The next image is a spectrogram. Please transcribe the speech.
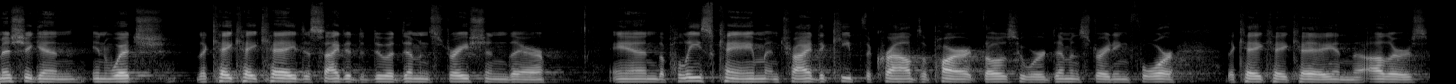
Michigan in which the KKK decided to do a demonstration there. And the police came and tried to keep the crowds apart, those who were demonstrating for the KKK and the others.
